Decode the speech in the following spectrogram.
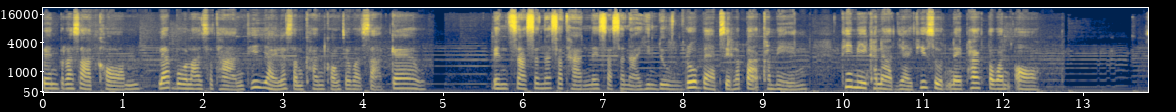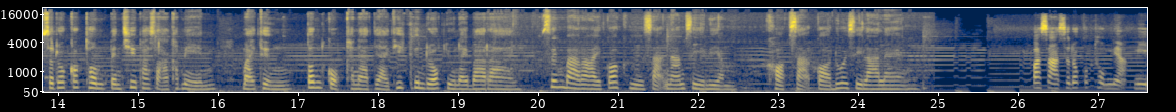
เป็นปราสาทขอม และโบราณสถานที่ใหญ่และสำคัญของจังหวัดสระแก้ว เป็นศาสนสถานในศาสนาฮินดู รูปแบบศิลปะเขมร ที่มีขนาดใหญ่ที่สุดในภาคตะวันออกสะดกกอกทมเป็นชื่อภาษาเขมร หมายถึงต้นกกขนาดใหญ่ที่ขึ้นรกอยู่ในบาราย ซึ่งบารายก็คือสระน้ำสี่เหลี่ยม ขอบสระก่อด้วยศิลาแรง ปราสาทสะดกกอกทมเนี่ยมี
